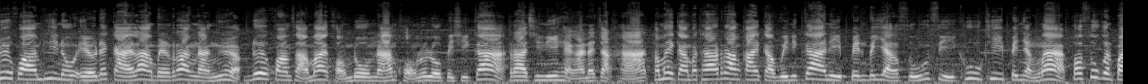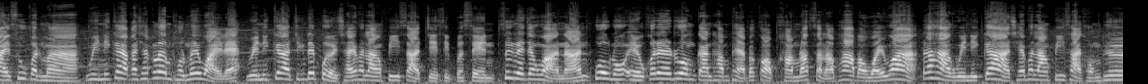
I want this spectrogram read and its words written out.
ด้วยความที่โนเอลได้กลายร่างเป็นร่างนางเงือก ด้วยความสามารถของโดมน้ำของโลโลเปชิก้า ราชินีแห่งอาณาจักรหาทำให้การประทะร่างกายกับวินิก้านี่เป็นไปอย่างสูสีคู่ขี้เป็นอย่างมากพอสู้กันไปสู้กันมา วินิก้าก็ชักเริ่มทนไม่ไหวแล้ววินิก้าจึงได้เปิดใช้พลังปีศาจ 70%ซึ่งในจังหวะนั้น พวกโนเอลก็ได้ร่วมกันทำแผนประกอบคำรับสารภาพเอาไว้ว่า ถ้าหากเวนิก้าใช้พลังปีศาจของเธอ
